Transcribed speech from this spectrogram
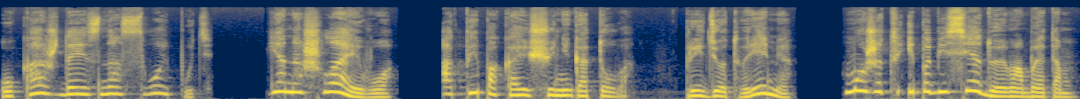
«У каждой из нас свой путь. Я нашла его, а ты пока еще не готова. Придет время, может, и побеседуем об этом»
